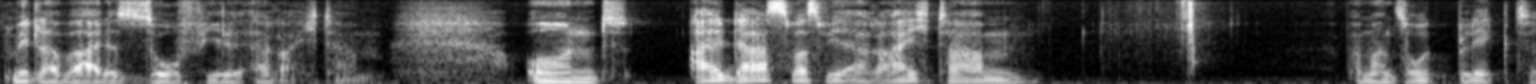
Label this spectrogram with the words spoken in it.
mittlerweile so viel erreicht haben. Und all das, was wir erreicht haben, wenn man zurückblickt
